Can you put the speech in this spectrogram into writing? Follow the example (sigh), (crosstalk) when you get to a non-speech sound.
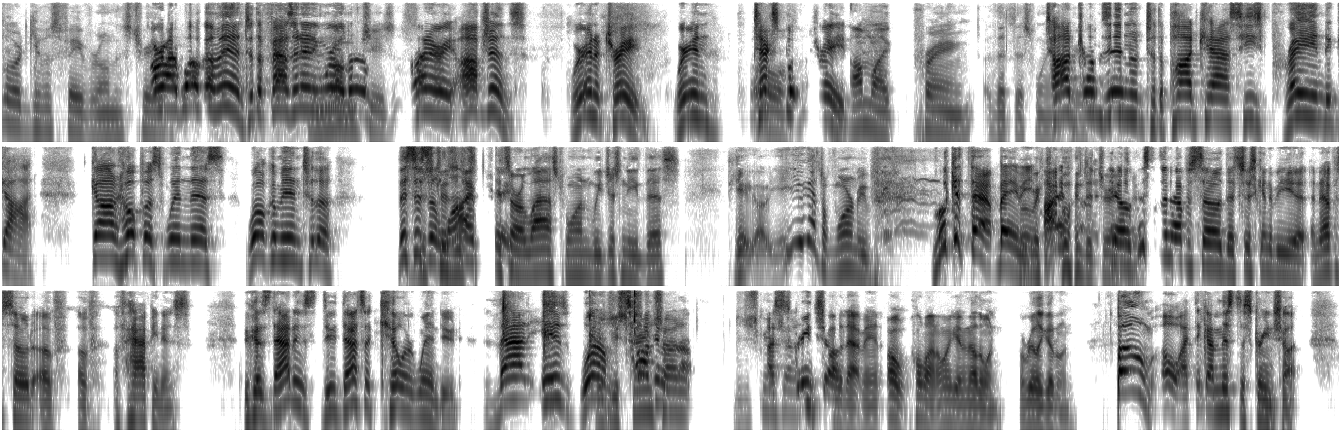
Lord, give us favor on this trade. All right, welcome in to the fascinating world of Jesus. binary options. We're in a trade. We're in textbook Oh, trade. I'm like praying that this wins. Todd comes in to the podcast. He's praying to God. God, help us win this. Welcome into the. This is Just a live. It's, it's our last one. We just need this. to get- oh, You got to warn me. (laughs) Look at that, baby. I, (laughs) you know, this is an episode that's just going to be a- an episode of of of happiness because that is, dude. That's a killer win, dude. That is what Did I'm you talking screenshot about. it? Did you screenshot it? screenshot of that, man. Oh, hold on. I want to get another one. A really good one. Boom. Oh, I think I missed the screenshot.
